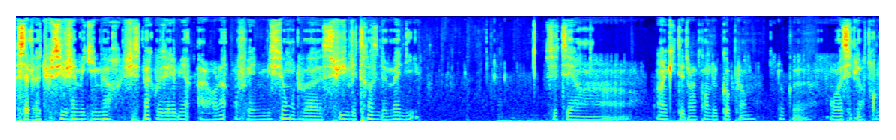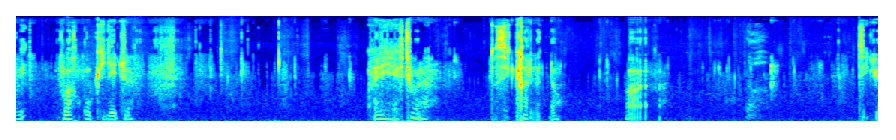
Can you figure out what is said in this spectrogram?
Salut à tous, c'est Jamais Gamer, j'espère que vous allez bien. Alors là, on fait une mission, on doit suivre les traces de Manny. C'était un... un qui était dans le camp de Copland, donc euh, on va essayer de le retrouver, voir où qu'il est déjà. Allez, lève-toi là. C'est crade là-dedans. Voilà. C'est que...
